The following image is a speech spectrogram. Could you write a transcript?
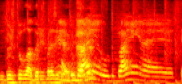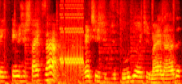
dos dubladores É, brasileiros. dublagem, o dublagem é, tem, tem os destaques. Ah, antes de tudo, antes de mais nada,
